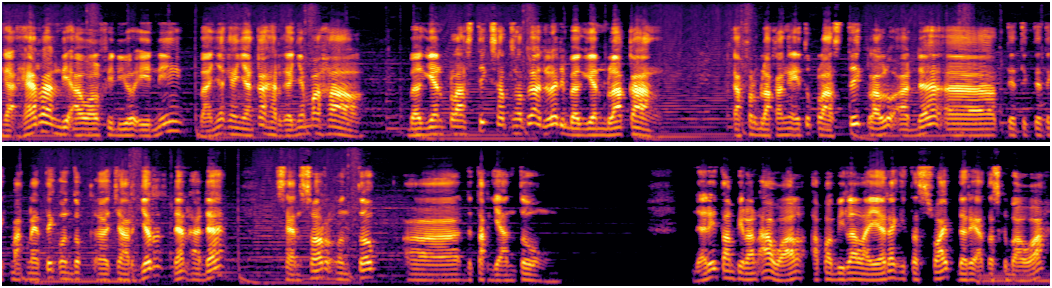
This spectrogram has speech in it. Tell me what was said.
Nggak heran di awal video ini banyak yang nyangka harganya mahal. Bagian plastik satu-satunya adalah di bagian belakang. Cover belakangnya itu plastik, lalu ada eh, titik-titik magnetik untuk eh, charger dan ada sensor untuk eh, detak jantung. Dari tampilan awal, apabila layarnya kita swipe dari atas ke bawah,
